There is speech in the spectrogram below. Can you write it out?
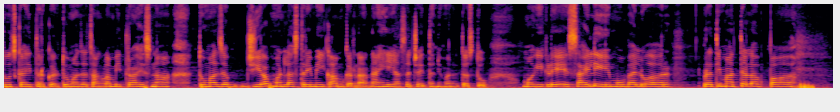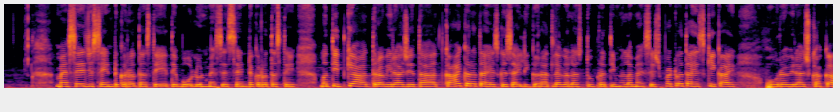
तूच काही तर कर. तू माझा चांगला मित्र आहेस ना तू माझा जियप म्हणलास तरी मी काम करणार नाही असं चैतन्य म्हणत असतो. मग इकडे सायली मोबाईलवर प्रतिमा त्याला प मेसेज सेंड करत असते ते बोलून मेसेज सेंड करत असते. मग तितक्यात रविराज येतात काय करत आहेस की सायली? घरातल्या घरात तू प्रतिमाला मेसेज पाठवत आहेस की काय? हो रविराज काका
